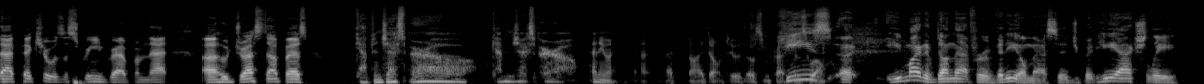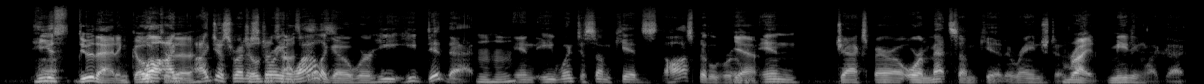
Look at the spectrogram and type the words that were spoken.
that picture was a screen grab from that, uh, who dressed up as Captain Jack Sparrow. Captain Jack Sparrow. Anyway, I, I, don't do those impressions well. He's uh, he might have done that for a video message, but he actually He uh, used to do that and go well, to I, the. I just read a story a while hospitals. ago where he he did that, Mhm. and he went to some kid's hospital room Yeah. in Jack Sparrow, or met some kid, arranged a Right. meeting like that.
